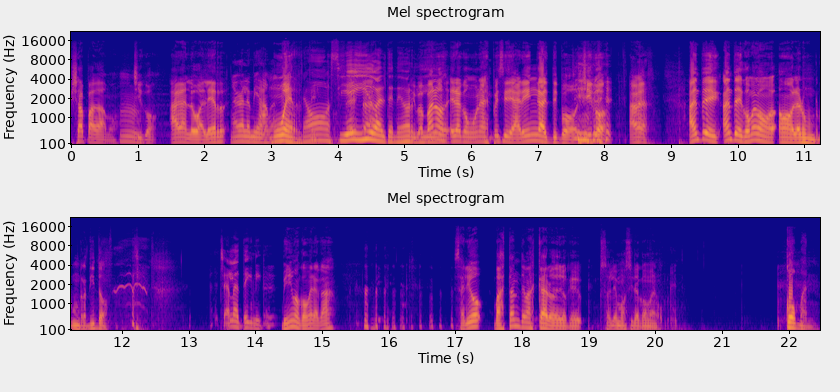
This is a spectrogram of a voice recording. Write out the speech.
Ya pagamos, Mm. chicos. Háganlo valer mierda. a muerte. no, si he Esa- ido al tenedor Mi papá nos, era como una especie de arenga, tipo, chicos, a ver. Antes de, antes de comer, vamos, vamos a hablar un, un ratito. Charla técnica. Vinimos a comer acá. Salió bastante más caro de lo que solemos ir a comer. Coman.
